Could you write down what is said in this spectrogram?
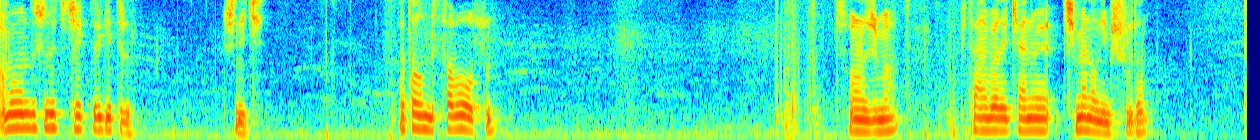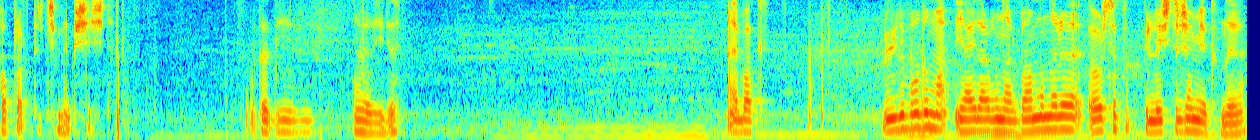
Ama onun dışında çiçekleri getirdim. Şimdi yatalım bir sabah olsun. Sonucuma bir tane böyle kendime çimen alayım şuradan. Topraktır çimen bir şey işte. Burada değil. Neredeydi? He bak. Büyülü buldum yaylar bunlar. Ben bunları örs yapıp birleştireceğim yakında ya.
